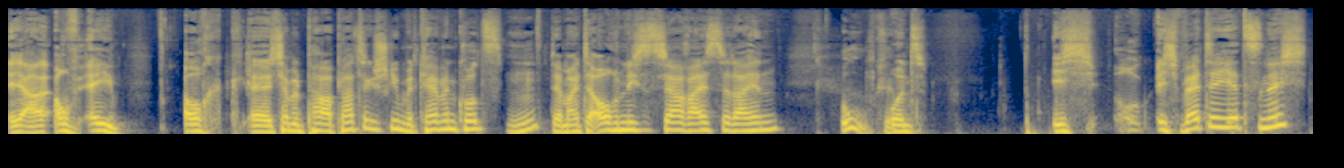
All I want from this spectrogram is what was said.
Ja, auf, ey, auch, äh, ich habe mit Paar Platte geschrieben, mit Kevin kurz. Mhm. Der meinte auch, nächstes Jahr reist er dahin. Uh, okay. Und ich, ich wette jetzt nicht,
